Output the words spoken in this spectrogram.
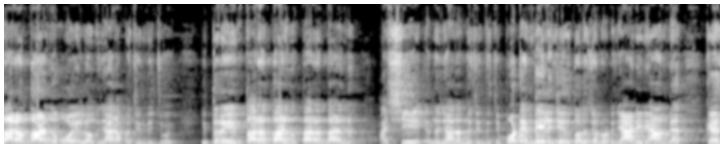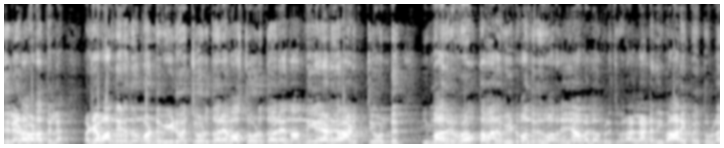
തരം താഴ്ന്നു പോയല്ലോ എന്ന് ഞാൻ അപ്പൊ ചിന്തിച്ചു പോയി. ഇത്രയും തരം താഴ്ന്ന് തരം താഴ്ന്ന് അശി എന്ന് ഞാൻ അന്ന് ചിന്തിച്ചു. പോട്ട് എന്തെങ്കിലും ചെയ്ത് തൊലച്ചോണ്ടോട്ട് ഞാൻ ഇനി അതിന്റെ കേസിൽ ഇടപെടത്തില്ല പക്ഷെ വന്നിരുന്നും കൊണ്ട് വീട് വെച്ച് കൊടുത്തവരെ വസ്തു കൊടുത്തവരെ നന്ദികേട് കാണിച്ചുകൊണ്ട് ഇമാതിരി വർത്തമാനം വീണ്ടും വന്നിരുന്നു പറഞ്ഞാൽ ഞാൻ വല്ലതും വിളിച്ചു പറയാം. അല്ലാണ്ട് നീ വാറിപ്പോയി പോയി തുള്ള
